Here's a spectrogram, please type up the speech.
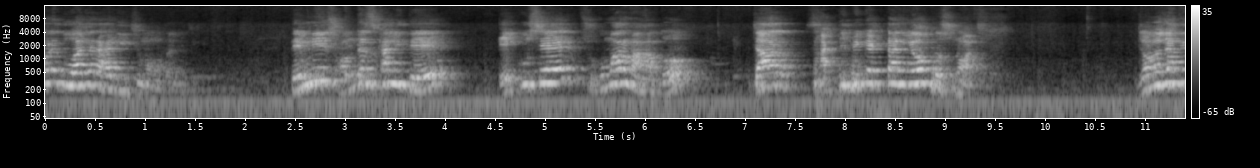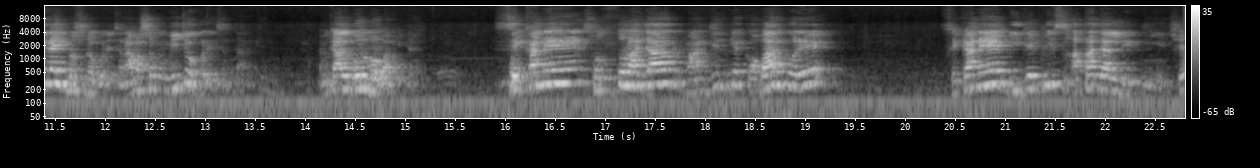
করে দু হাজার হারিয়েছি মমতা তেমনি সন্দেশখালিতে একুশে সুকুমার মাহাতো, যার সার্টিফিকেটটা নিয়েও প্রশ্ন আছে। জনজাতিরাই প্রশ্ন করেছেন, আমার সঙ্গে মিটও করেছেন তার। আমি কাল বলব বাকিটা সেখানে সত্তর হাজার মার্জিনকে কভার করে সেখানে বিজেপি সাত হাজার লিড নিয়েছে।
